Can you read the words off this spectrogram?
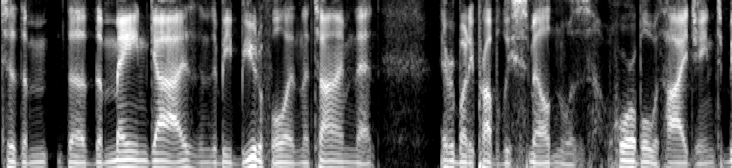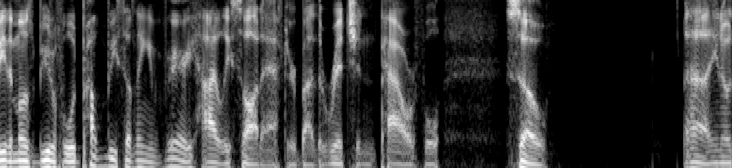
to the the the main guys than to be beautiful in the time that everybody probably smelled and was horrible with hygiene. To be the most beautiful would probably be something very highly sought after by the rich and powerful. So, uh, you know,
